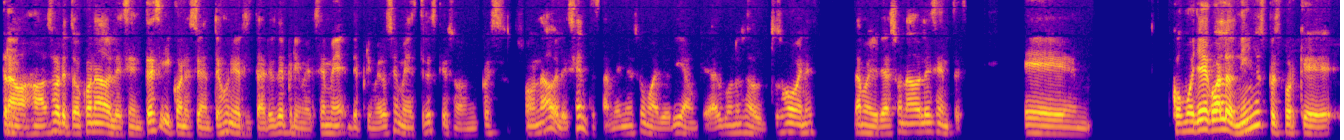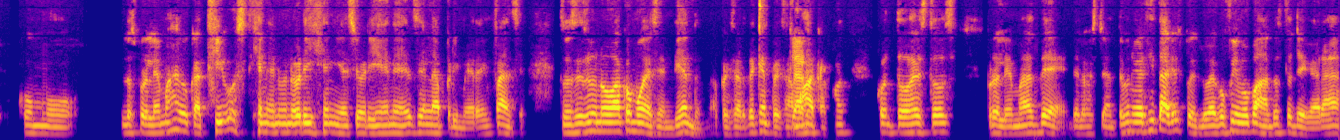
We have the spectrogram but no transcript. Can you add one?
trabajaba sobre todo con adolescentes y con estudiantes universitarios de, primer de primeros semestres que son, pues, son adolescentes también en su mayoría, aunque hay algunos adultos jóvenes, la mayoría son adolescentes. Eh, ¿Cómo llego a los niños? Pues porque como los problemas educativos tienen un origen y ese origen es en la primera infancia. Entonces uno va como descendiendo, a pesar de que empezamos acá con, con, todos estos problemas de, de, los estudiantes universitarios, pues luego fuimos bajando hasta llegar a,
